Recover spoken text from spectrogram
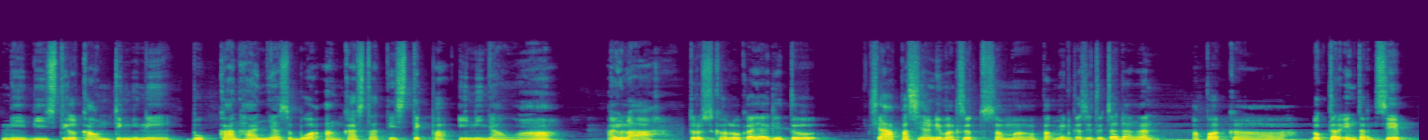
maybe still counting ini bukan hanya sebuah angka statistik Pak, ini nyawa. Ayolah. Terus kalau kayak gitu, siapa sih yang dimaksud sama Pak Menkes itu cadangan? Apakah dokter internship?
